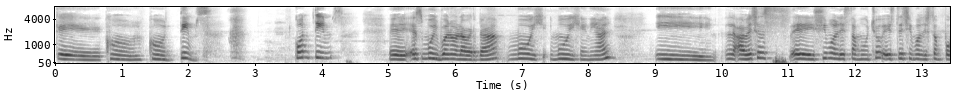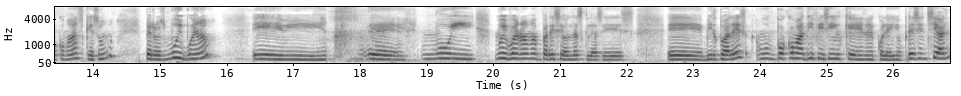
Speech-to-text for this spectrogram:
que con, con Teams. Con Teams eh, es muy bueno, la verdad. Muy, muy genial y a veces eh, sí molesta mucho, este sí molesta un poco más que Zoom, pero es muy bueno. Y eh, muy muy bueno. Me han parecido las clases eh, virtuales, un poco más difícil que en el colegio presencial,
